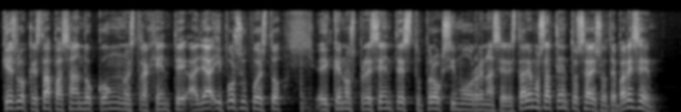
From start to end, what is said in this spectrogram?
qué es lo que está pasando con nuestra gente allá y por supuesto eh, que nos presentes tu próximo renacer, estaremos atentos a eso, ¿te parece?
